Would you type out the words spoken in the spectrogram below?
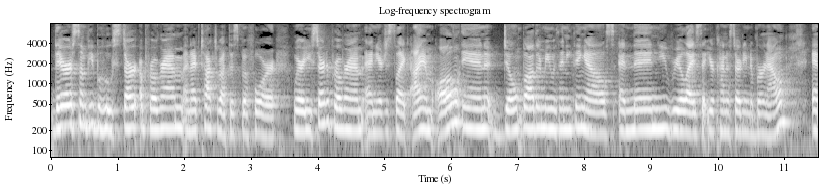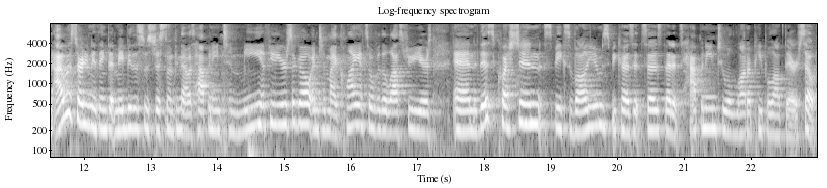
there are some people who start a program, and I've talked about this before, where you start a program and you're just like, I am all in, don't bother me with anything else. And then you realize that you're kind of starting to burn out. And I was starting to think that maybe this was just something that was happening to me a few years ago and to my clients over the last few years. And this question speaks volumes because it says that it's happening to a lot of people out there. So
